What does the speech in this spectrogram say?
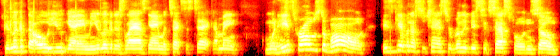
If you look at the OU game and you look at his last game with Texas Tech, I mean, when he throws the ball, he's giving us a chance to really be successful. And so,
